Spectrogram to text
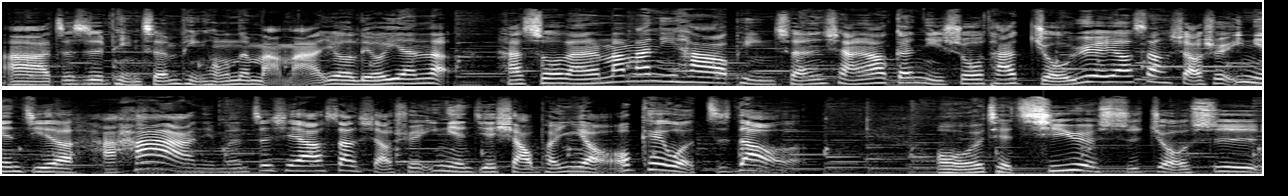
啊，这是品成品红的妈妈又留言了，她说：“懒人妈妈你好，品成想要跟你说，她九月要上小学一年级了，哈哈，你们这些要上小学一年级的小朋友，OK，我知道了哦。而且七月十九是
